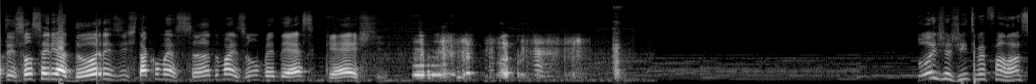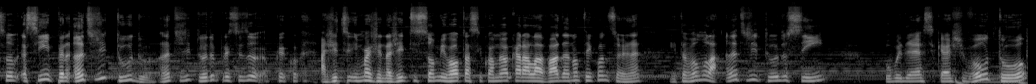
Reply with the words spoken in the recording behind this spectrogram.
Atenção, seriadores, está começando mais um BDS Cast. Hoje a gente vai falar sobre. Assim, antes de tudo, antes de tudo, eu preciso. A gente, imagina, a gente some e volta assim com a minha cara lavada, não tem condições, né? Então vamos lá. Antes de tudo, sim, o BDS Cast voltou.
